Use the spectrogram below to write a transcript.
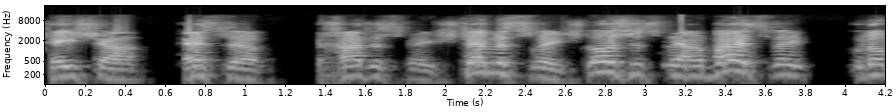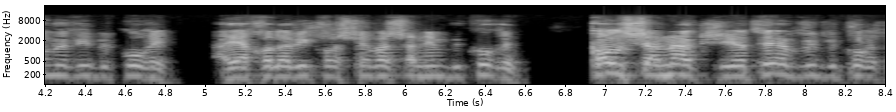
תשע, עשר, אחד עשרה, שתים עשרה, שלוש עשרה, ארבע עשרה, הוא לא מביא ביקורים. היה יכול להביא כבר שבע שנים ביקורים. כל שנה כשיוצא יביא ביקורים.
